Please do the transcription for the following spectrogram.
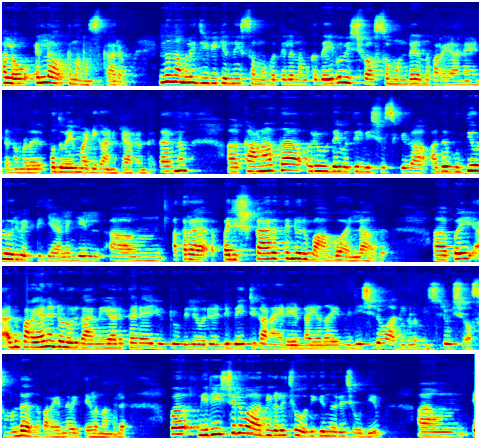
Hello എല്ലാവർക്കും നമസ്കാരം. ഇന്ന് നമ്മൾ ജീവിക്കുന്ന ഈ സമൂഹത്തിൽ നമുക്ക് ദൈവവിശ്വാസമുണ്ട് എന്ന് പറയാനായിട്ട് നമ്മൾ പൊതുവേ മടി കാണിക്കാറുണ്ട്. കാരണം കാണാത്ത ഒരു ദൈവത്തിൽ വിശ്വസിക്കുക അത് ബുദ്ധിയുള്ള ഒരു വ്യക്തിക്ക് അല്ലെങ്കിൽ അത്ര പരിഷ്കാരത്തിന്റെ ഒരു ഭാഗമല്ല അത്. അപ്പോൾ അത് പറയാനായിട്ടുള്ള ഒരു കാരണം ഈ അടുത്തിടെ യൂട്യൂബിൽ ഒരു ഡിബേറ്റ് കാണാനിടയുണ്ടായി അതായത് നിരീശ്വരവാദികളും ഈശ്വരവിശ്വാസമുണ്ട് എന്ന് പറയുന്ന വ്യക്തികൾ തമ്മിൽ. അപ്പോൾ നിരീശ്വരവാദികൾ ചോദിക്കുന്ന ഒരു ചോദ്യം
